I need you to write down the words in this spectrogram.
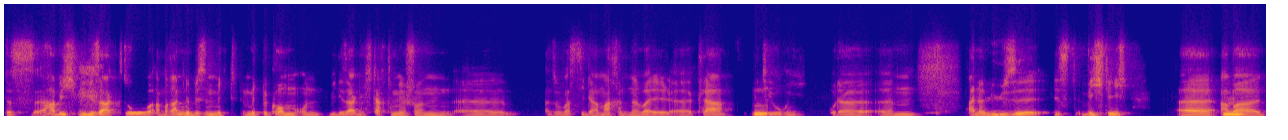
das habe ich, wie gesagt, so am Rande ein bisschen mit, mitbekommen. Und wie gesagt, ich dachte mir schon, äh, also was die da machen, ne? weil äh, klar, mhm. Theorie oder ähm, Analyse ist wichtig, äh, mhm. aber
